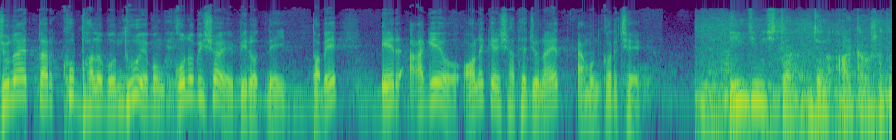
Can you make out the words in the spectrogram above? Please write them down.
জুনায়েদ তার খুব ভালো বন্ধু এবং কোনো বিষয়ে বিরোধ নেই। তবে এর আগেও অনেকের সাথে জুনায়েদ এমন করেছে। এই জিনিসটা যেন আর কারোর সাথে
